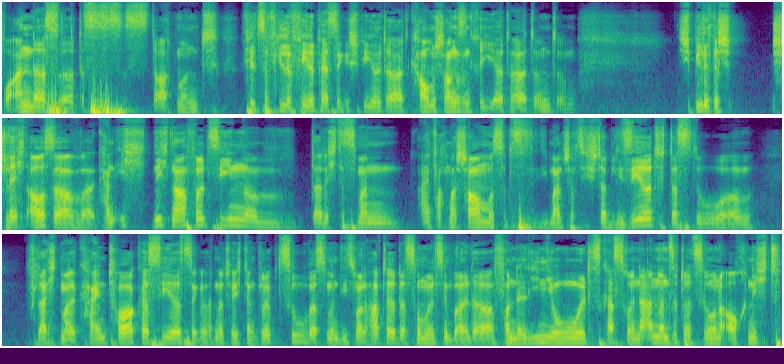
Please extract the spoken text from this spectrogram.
woanders, äh, dass Dortmund viel zu viele Fehlpässe gespielt hat, kaum Chancen kreiert hat und ähm, spielerisch schlecht aussah, kann ich nicht nachvollziehen. Äh, dadurch, dass man einfach mal schauen musste, dass die Mannschaft sich stabilisiert, dass du äh, vielleicht mal kein Tor kassierst, da gehört natürlich dann Glück zu, was man diesmal hatte, dass Hummels den Ball da von der Linie holt, dass Castro in der anderen Situation auch nicht,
